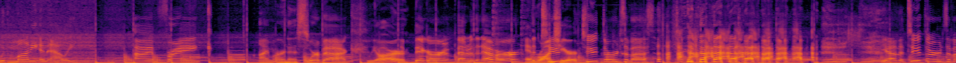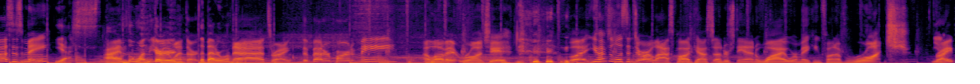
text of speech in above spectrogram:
With Moni and Ali. I'm Frank. I'm Ernest. We're back. We are. Bigger and better than ever. And The raunchier. Two thirds of us. yeah, the two thirds of us is me. Yes. I'm the one You're the one third. The better one. That's right. The better part of me. I love it, raunchy. but you have to listen to our last podcast to understand why we're making fun of raunch. Yeah. Right?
